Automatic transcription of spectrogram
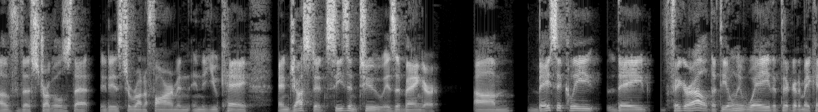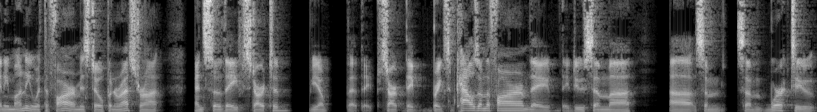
of the struggles that it is to run a farm in, in the UK. And Justin, season two is a banger. Um, basically, they figure out that the only way that they're going to make any money with the farm is to open a restaurant, and so they start to you know they start they bring some cows on the farm. They they do some. Uh, uh, some some work to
